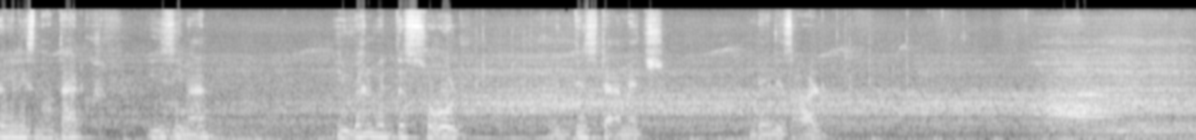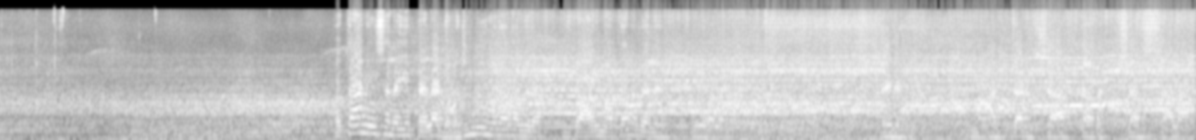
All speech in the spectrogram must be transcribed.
Deal is not that easy man even with the sold with this damage Dell is hard पता नहीं चला ये पहला डॉज ही नहीं हो रहा था मेरा। तो आग मारता ना पहले। ये वाला। मातर जात का बच्चा साला।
